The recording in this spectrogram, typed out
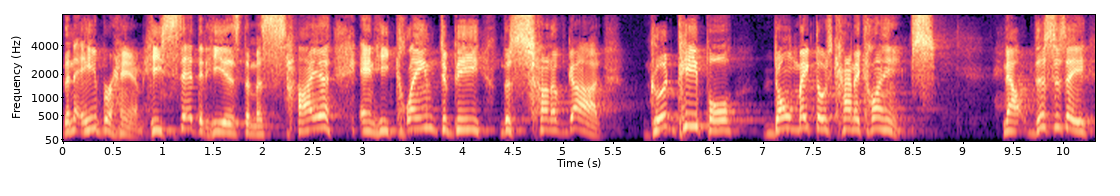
than Abraham. He said that he is the Messiah and he claimed to be the Son of God. Good people don't make those kind of claims. Now, this is a,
